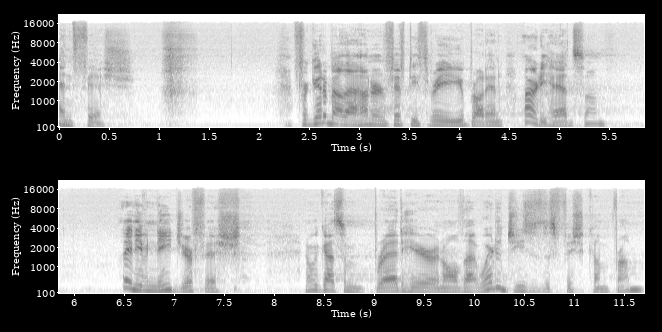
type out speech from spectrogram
and fish. Forget about that 153 you brought in. I already had some. I didn't even need your fish. And we got some bread here and all that. Where did Jesus' fish come from?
